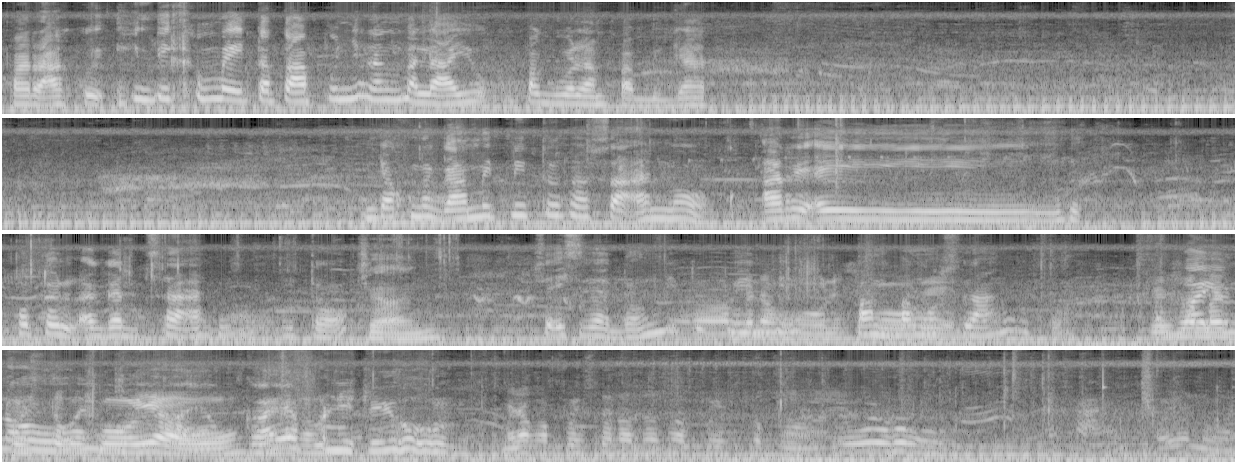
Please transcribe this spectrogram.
Para ako, hindi ka may tatapon niya ng malayo kapag walang pabigat. Hindi ako nagamit nito na sa ano. Ari ay putol agad sa ano ito. Saan? Sa isla doon. Dito Marami pwede. Pambangos lang ito. Yung sa may pwesto ko kuya, oh. Kaya pa nito yun. May nakapwesto na doon sa pwesto ko. Oo. Ayun oh.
